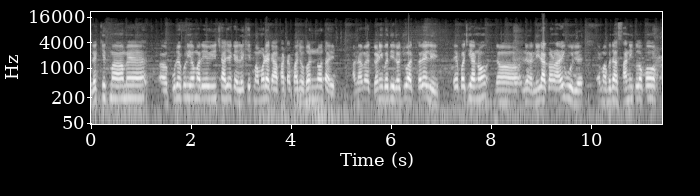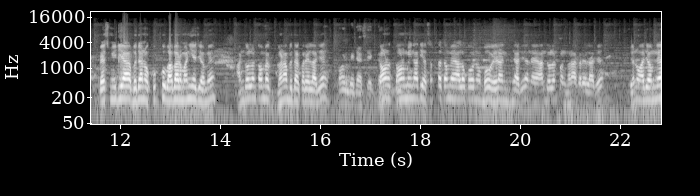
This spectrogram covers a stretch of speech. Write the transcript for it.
લેખિતમાં અમે પૂરેપૂરી અમારી એવી ઈચ્છા છે કે લેખિતમાં મળે કે આ ફાટક પાછો બંધ ન થાય અને અમે ઘણી બધી રજૂઆત કરેલી એ પછી આનો નિરાકરણ આવ્યું છે. એમાં બધા સ્થાનિક લોકો પ્રેસ મીડિયા બધાનો ખૂબ ખૂબ આભાર માનીએ છીએ અમે. આંદોલન તો અમે ઘણા બધા કરેલા છે. ત્રણ મહિના છે ત્રણ ત્રણ મહિનાથી સતત અમે આ લોકોનો બહુ હેરાન થયા છે અને આંદોલન પણ ઘણા કરેલા છે. જેનો આજે અમને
